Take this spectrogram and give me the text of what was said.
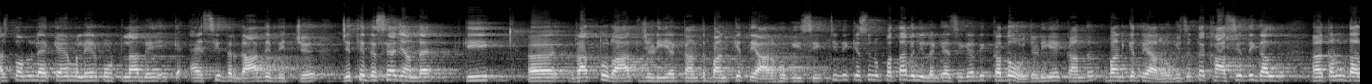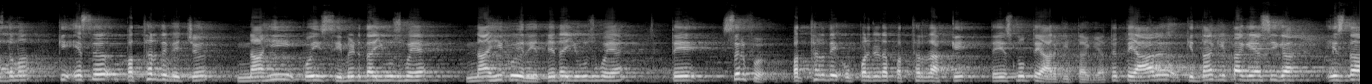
ਅੱਜ ਤੁਹਾਨੂੰ ਲੈ ਕੇ ਆਇਆ ਮਲੇਰਕੋਟਲਾ ਦੇ ਇੱਕ ਐਸੀ ਦਰਗਾਹ ਦੇ ਵਿੱਚ ਜਿੱਥੇ ਦੱਸਿਆ ਜਾਂਦਾ ਹੈ ਕਿ ਅ, ਰਾਤੋਂ ਰਾਤ ਜਿਹੜੀ ਹੈ ਕੰਧ ਬਣ ਕੇ ਤਿਆਰ ਹੋ ਗਈ ਸੀ। ਜਿਹਦੀ ਕਿਸੇ ਨੂੰ ਪਤਾ ਵੀ ਨਹੀਂ ਲੱਗਿਆ ਸੀਗਾ ਵੀ ਕਦੋਂ ਜਿਹੜੀ ਇਹ ਕੰਧ ਬਣ ਕੇ ਤਿਆਰ ਹੋ ਗਈ ਸੀ। ਤਾਂ ਖਾਸੀਅਤ ਦੀ ਗੱਲ ਤੁਹਾਨੂੰ ਦੱਸ ਦਵਾਂ ਕਿ ਇਸ ਪੱਥਰ ਦੇ ਵਿੱਚ ਨਾ ਹੀ ਕੋਈ ਸੀਮੈਂਟ ਦਾ ਯੂਜ਼ ਹੋਇਆ ਨਾ ਹੀ ਕੋਈ ਰੇਤੇ ਦਾ ਯੂਜ਼ ਹੋਇਆ ਹੈ ਤੇ ਸਿਰਫ ਪੱਥਰ ਦੇ ਉੱਪਰ ਜਿਹੜਾ ਪੱਥਰ ਰੱਖ ਕੇ ਤੇ ਇਸ ਨੂੰ ਤਿਆਰ ਕੀਤਾ ਗਿਆ। ਤੇ ਤਿਆਰ ਕਿੱਦਾਂ ਕੀਤਾ ਗਿਆ ਸੀਗਾ? ਇਸ ਦਾ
